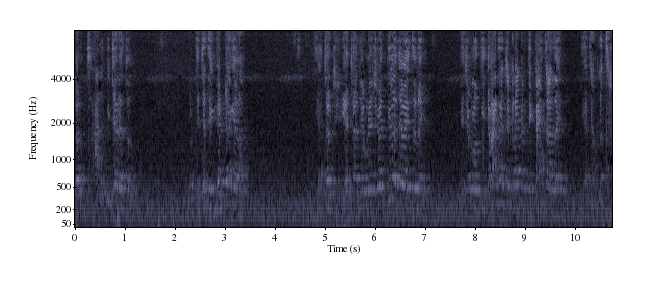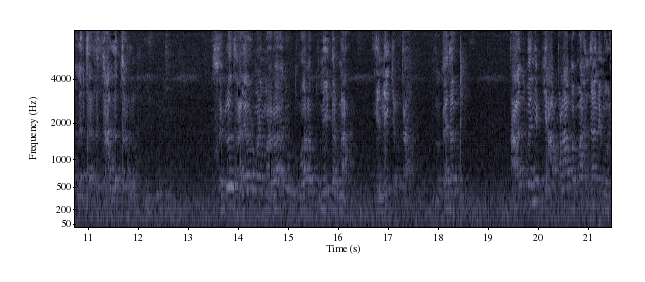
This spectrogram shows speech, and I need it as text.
कर झालं बिचारायचं पण त्याच्यात एक गड्डा गेला. याच्या याच्या जेवण्याशिवाय तिला जेवायचं नाही. त्याच्यामुळे ती दहा दहा चक्रा करते, काय चाललंय याचं आपलं चाललं चाललं चाललं चाललं. सगळं झाल्यावर म्हणे, महाराज तुम्हाला तुम्ही करना ये नहीं चलता आज मैंने क्या पढ़ा भगवान जाने बोले.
